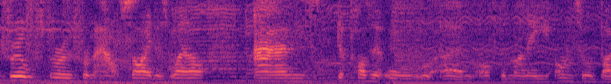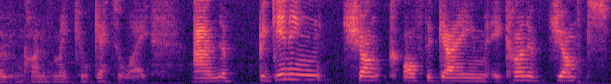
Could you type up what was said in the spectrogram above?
drill through from outside as well and deposit all um, of the money onto a boat and kind of make your getaway. And the beginning chunk of the game, it kind of jumps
